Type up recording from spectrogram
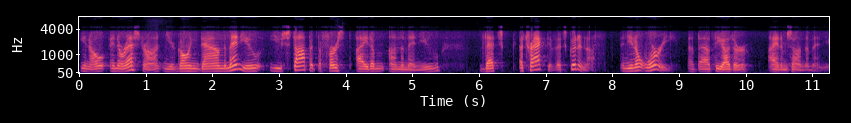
you know, in a restaurant and you're going down the menu, you stop at the first item on the menu that's attractive, that's good enough. And you don't worry about the other items on the menu.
